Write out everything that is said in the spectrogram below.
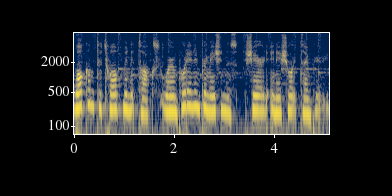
Welcome to 12 Minute Talks, where important information is shared in a short time period.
